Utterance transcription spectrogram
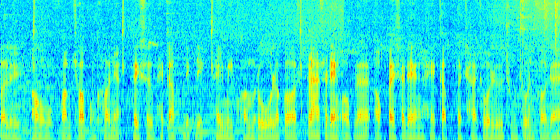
ก็เลยเอาความชอบของเขาเนี่ยไปเสริมให้กับเด็กๆ ให้มีความรู้แล้วก็กล้าแสดงออกและออกไปแสดงให้กับประชาชนหรือชุมชนเขาได้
